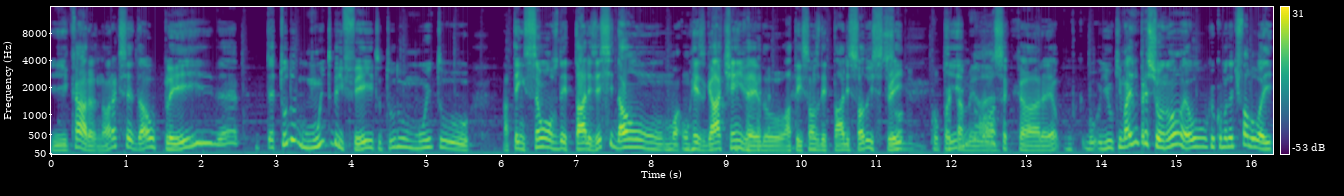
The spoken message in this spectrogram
E, cara, na hora que você dá o play, é, é tudo muito bem feito, tudo muito. Atenção aos detalhes. Esse dá um, um resgate, hein, velho? Atenção aos detalhes só do Stray. Só do comportamento. Que, é. nossa, cara. É, e o que mais me impressionou é o que o comandante falou aí.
